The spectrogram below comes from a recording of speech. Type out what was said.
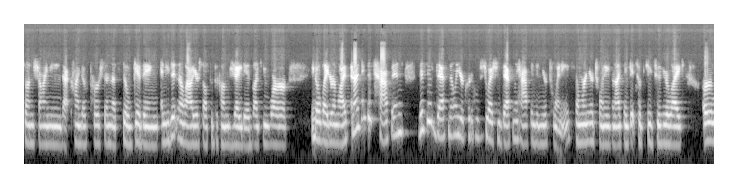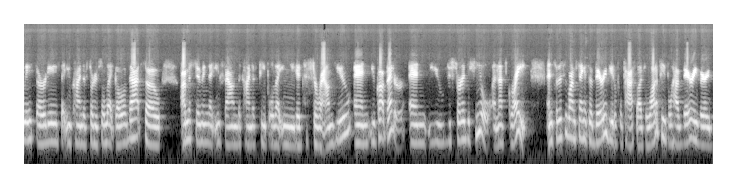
sunshiny, that kind of person that's still giving and you didn't allow yourself to become jaded like you were you know, later in life. And I think this happened. This is definitely your critical situation definitely happened in your 20s, somewhere in your 20s. And I think it took you to your like early 30s that you kind of started to let go of that. So I'm assuming that you found the kind of people that you needed to surround you and you got better and you just started to heal. And that's great. And so this is why I'm saying it's a very beautiful past life. A lot of people have very, very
